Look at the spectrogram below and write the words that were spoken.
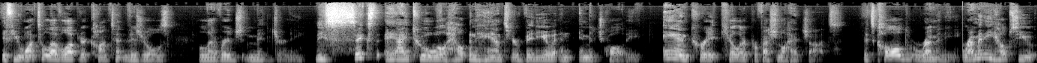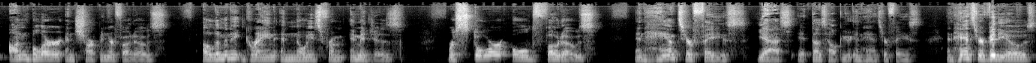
If you want to level up your content visuals, leverage Midjourney. The sixth AI tool will help enhance your video and image quality and create killer professional headshots. It's called Remini. Remini helps you unblur and sharpen your photos, eliminate grain and noise from images, restore old photos, enhance your face. Yes, it does help you enhance your face, enhance your videos,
